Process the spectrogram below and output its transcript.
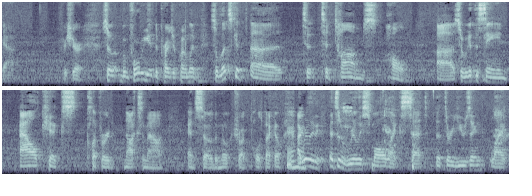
Yeah, for sure. So before we get to Project Leap, so let's get uh, to, to Tom's home. Uh, so we get the scene. Al kicks Clifford, knocks him out, and so the milk truck pulls back up. I really, it's a really small like set that they're using. Like,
